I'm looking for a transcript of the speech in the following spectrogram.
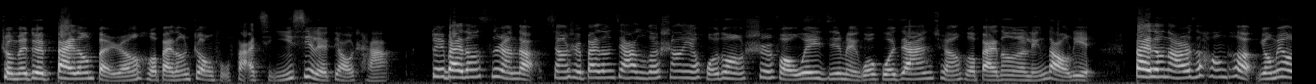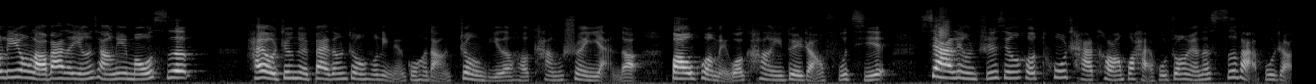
准备对拜登本人和拜登政府发起一系列调查。对拜登私人的，像是拜登家族的商业活动是否危及美国国家安全和拜登的领导力；拜登的儿子亨特有没有利用老爸的影响力谋私？还有针对拜登政府里面共和党政敌的和看不顺眼的，包括美国抗议队长福奇。下令执行和突查特朗普海湖庄园的司法部长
